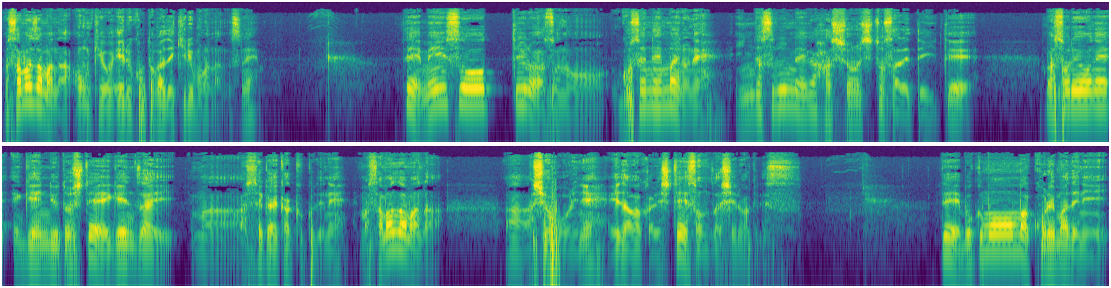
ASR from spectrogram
ま、様々な恩恵を得ることができるものなんですね。で、瞑想っていうのはその5000年前のね、インダス文明が発祥の地とされていて、まあ、それをね、源流として現在、まあ、世界各国でね、まあ、様々なあ手法にね、枝分かれして存在しているわけです。で、僕もまあこれまでに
